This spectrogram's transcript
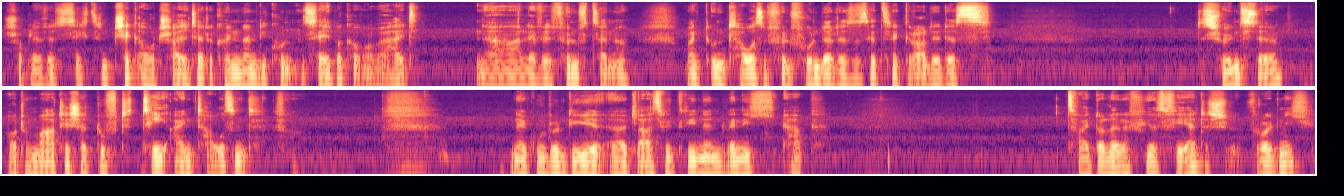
Shop Level 16, Checkout-Schalter, da können dann die Kunden selber kaufen, aber halt, na, Level 15, ne? Und 1500, das ist jetzt nicht gerade das, das Schönste. Automatischer Duft T1000. Na gut, und die äh, Glasvitrinen, wenn ich habe 2 Dollar dafür ist fair, das freut mich.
